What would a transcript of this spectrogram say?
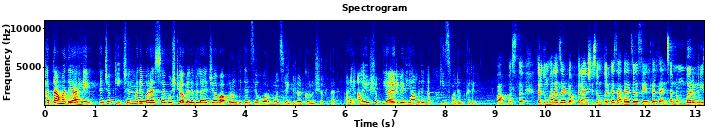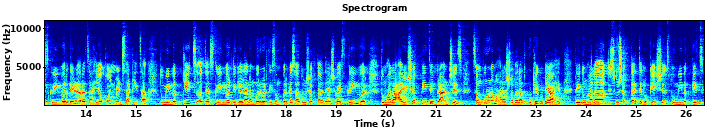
हातामध्ये आहे. त्यांच्या किचनमध्ये बऱ्याचशा गोष्टी अवेलेबल आहेत ज्या वापरून ते त्यांचे हॉर्मोन्स रेग्युलर करू शकतात. आणि आयुर्शक्ती आयुर्वेद ह्यामध्ये नक्कीच मदत करेल. वा मस्त. तर तुम्हाला जर डॉक्टरांशी संपर्क साधायचा असेल तर त्यांचा नंबर मी स्क्रीनवर देणारच आहे अपॉइंटमेंटसाठीचा. तुम्ही नक्कीच त्या स्क्रीनवर दिलेल्या नंबरवरती संपर्क साधू शकता. त्याशिवाय स्क्रीनवर तुम्हाला आयुशक्तीचे ब्रांचेस संपूर्ण महाराष्ट्रभरात कुठे कुठे आहेत ते तुम्हाला दिसू शकतात ते लोकेशन्स तुम्ही नक्कीच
